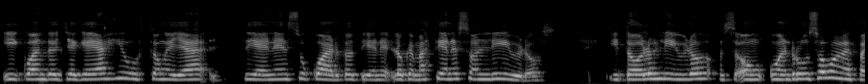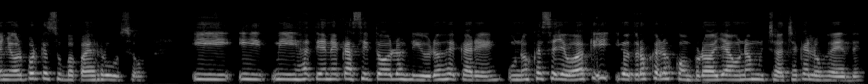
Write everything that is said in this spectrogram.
y cuando llegué a Houston, ella tiene en su cuarto, tiene, lo que más tiene son libros. Y todos los libros son o en ruso o en español porque su papá es ruso. Y, y mi hija tiene casi todos los libros de Caré, unos que se llevó aquí y otros que los compró allá una muchacha que los vende.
